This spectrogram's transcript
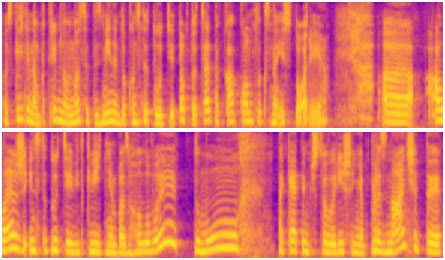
оскільки нам потрібно вносити зміни до конституції. Тобто, це така комплексна історія. Але ж інституція від квітня без голови, тому. Таке тимчасове рішення призначити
